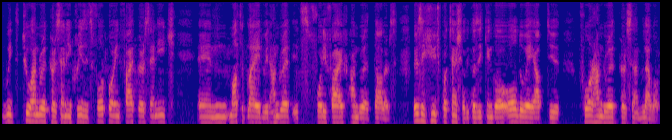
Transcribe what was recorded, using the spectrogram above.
with 200% increase, it's 4.5% each and multiply it with 100, it's $4,500. There's a huge potential because it can go all the way up to 400% level.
